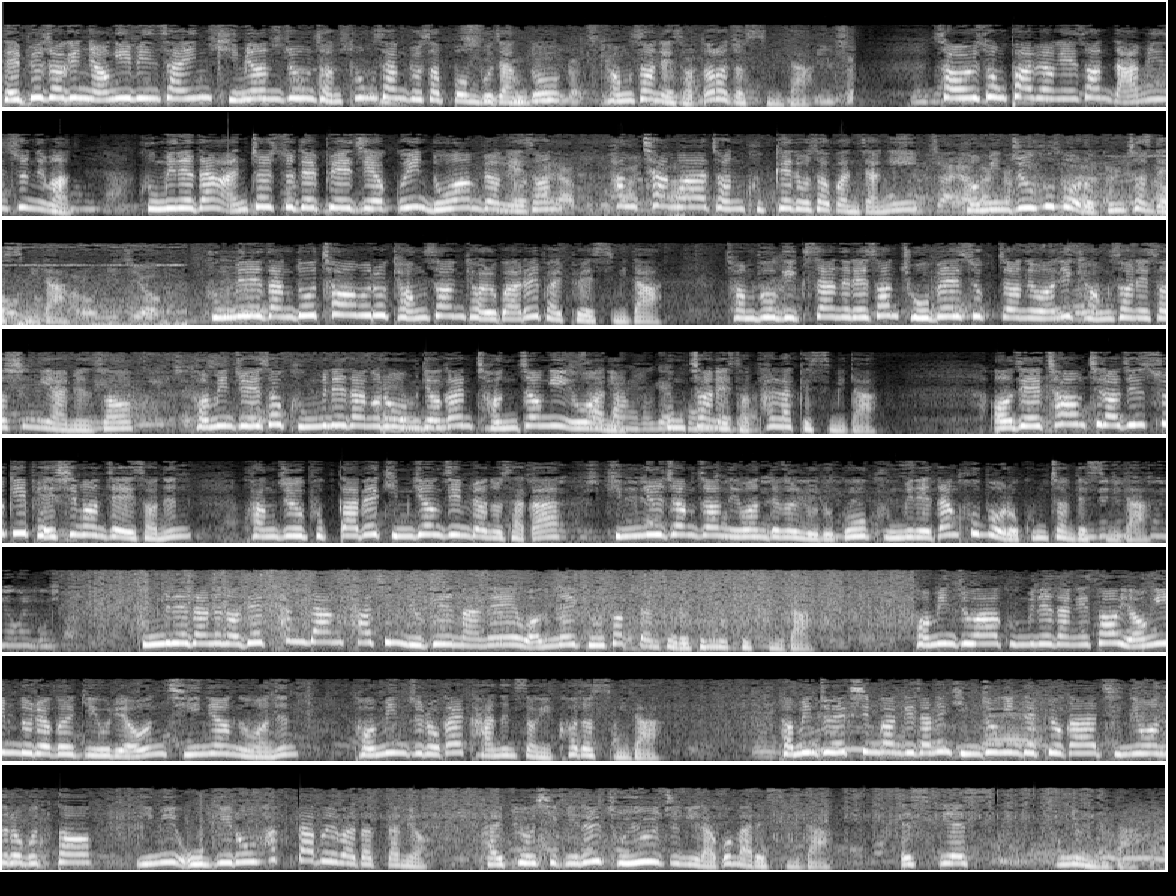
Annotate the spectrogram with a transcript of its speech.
대표적인 영입 인사인 김현중 전 통상교섭본부장도 경선에서 떨어졌습니다. 서울 송파병에선 남인순 의원, 국민의당 안철수 대표의 지역구인 노원병에선 황창화 전 국회도서관장이 더민주 후보로 공천됐습니다. 국민의당도 처음으로 경선 결과를 발표했습니다. 전북 익산을에선 조배숙 전 의원이 경선에서 승리하면서 더민주에서 국민의당으로 옮겨간 전정희 의원이 공천에서 탈락했습니다. 어제 처음 치러진 수기 배심원제에서는 광주 북갑의 김경진 변호사가 김유정 전 의원 등을 누르고 국민의당 후보로 공천됐습니다. 국민의당은 어제 창당 46일 만에 원내 교섭단체로 등록했습니다. 더민주와 국민의당에서 영입 노력을 기울여온 진영 의원은 더민주로 갈 가능성이 커졌습니다. 더민주 핵심 관계자는 김종인 대표가 진 의원으로부터 이미 5기로 확답을 받았다며 발표 시기를 조율 중이라고 말했습니다. SBS 김용입니다.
